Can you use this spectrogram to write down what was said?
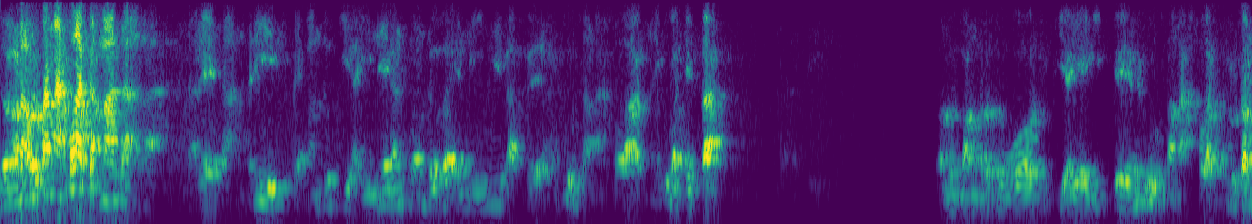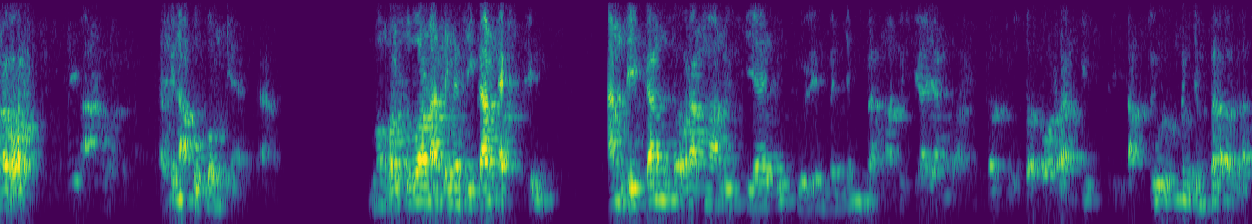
Lo urusan akhlak gak masalah. Dari santri kayak mantu kiai ini kan pondok kayak ini kafe itu urusan akhlak itu wajib tak kalau bang Rasulullah biaya IP ini urusan akhlak, urusan apa? Tapi nak hukum biasa. Rasulullah nanti ngejikan ekstrim. Andikan seorang manusia itu boleh menyembah manusia yang lain. Tentu seorang istri tak suruh menyembah Allah.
